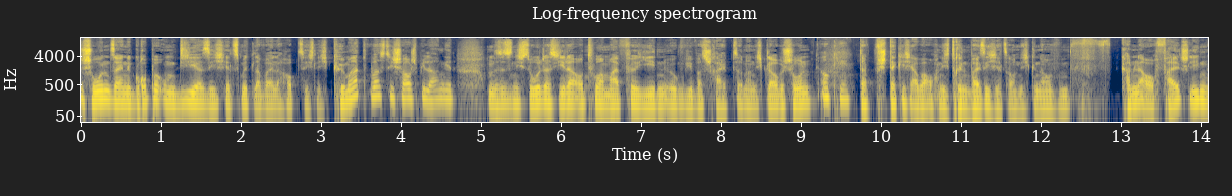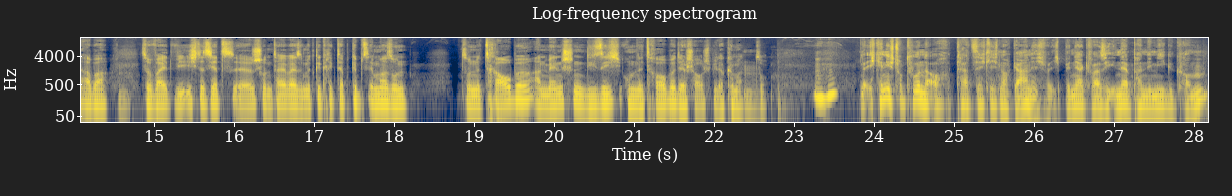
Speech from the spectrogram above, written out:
schon seine Gruppe, um die er sich jetzt mittlerweile hauptsächlich kümmert, was die Schauspieler angeht. Und es ist nicht so, dass jeder Autor mal für jeden irgendwie was schreibt, sondern ich glaube schon, Okay. da stecke ich aber auch nicht drin, weiß ich jetzt auch nicht genau. Kann ja auch falsch liegen, aber soweit wie ich das jetzt äh, schon teilweise mitgekriegt habe, gibt's immer so, ein, so eine Traube an Menschen, die sich um eine Traube der Schauspieler kümmern. So. Ja, Ich kenne die Strukturen da auch tatsächlich noch gar nicht. Ich bin ja quasi in der Pandemie gekommen,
